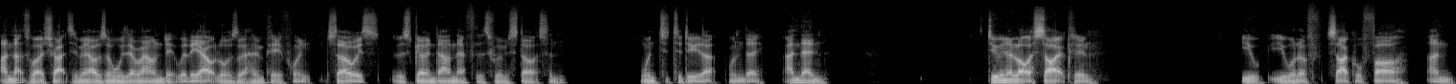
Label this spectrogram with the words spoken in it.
and that's what attracted me. I was always around it with the Outlaws at Holme Pierrepont, so I was was going down there for the swim starts and wanted to do that one day. And then doing a lot of cycling, you you want to cycle far and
